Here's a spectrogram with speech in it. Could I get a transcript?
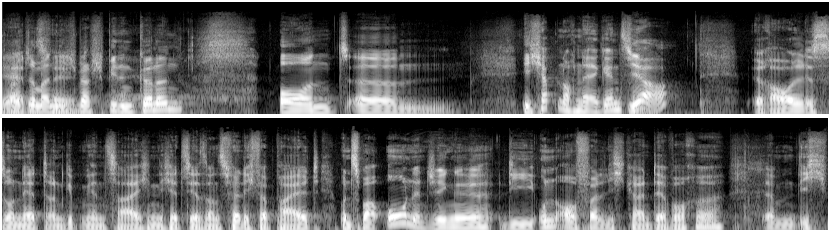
hätte man nicht mehr spielen können. Und ähm, Ich habe noch eine Ergänzung. ja, Raul ist so nett und gibt mir ein Zeichen. Ich hätte es ja sonst völlig verpeilt. Und zwar ohne Jingle, die Unauffälligkeit der Woche. Ähm, ich,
